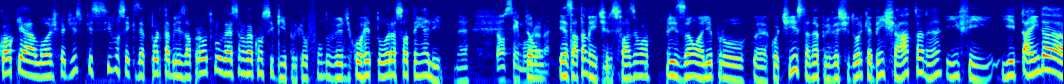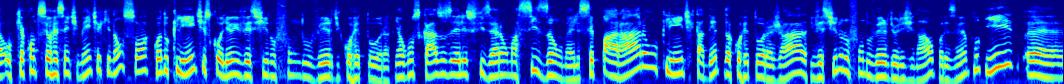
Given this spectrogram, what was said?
qual que é a lógica disso? Porque se você quiser portabilizar para outro lugar, você não vai conseguir, porque o fundo verde corretora só tem ali, né? Então sem muro, então, né? Exatamente, eles fazem uma prisão ali pro é, cotista, né, pro investidor, que é bem chata, né? E, enfim, e ainda o que aconteceu recentemente é que não só quando o cliente escolheu investir no fundo verde corretora, em alguns casos eles fizeram uma cisão, né? Eles separaram o cliente que está dentro da corretora já, investindo no fundo verde original, por exemplo, e é,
